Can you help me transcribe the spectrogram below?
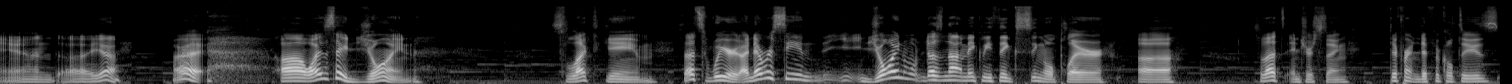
And uh, yeah. All right. Uh, why does it say join? Select game. That's weird. I never seen join does not make me think single player. Uh, so that's interesting. Different difficulties.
